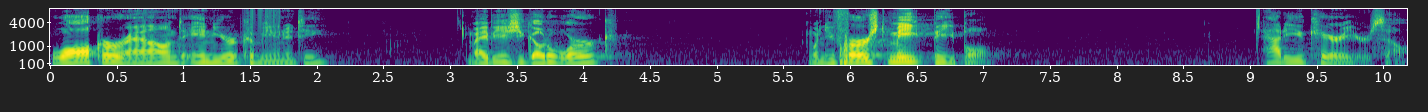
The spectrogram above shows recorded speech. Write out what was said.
walk around in your community, maybe as you go to work, when you first meet people, how do you carry yourself?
